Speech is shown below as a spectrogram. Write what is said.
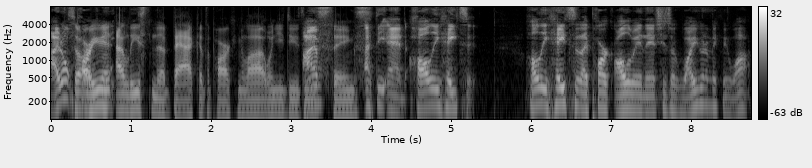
I don't. so are you in, at least in the back of the parking lot when you do these I'm things? at the end? Holly hates it. Holly hates that I park all the way in the end. she's like, "Why are you gonna make me walk?"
